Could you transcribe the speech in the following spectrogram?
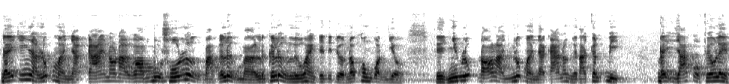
đấy chính là lúc mà nhà cái nó đã gom đủ số lượng và cái lượng mà, cái lượng lưu hành trên thị trường nó không còn nhiều. Thì những lúc đó là những lúc mà nhà cái nó, người ta chuẩn bị đẩy giá cổ phiếu lên.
